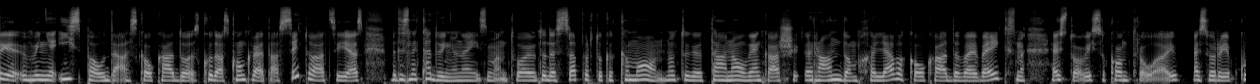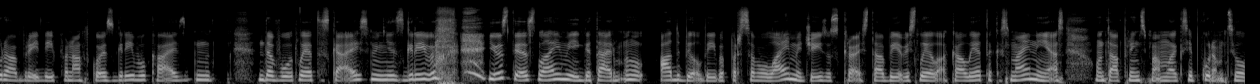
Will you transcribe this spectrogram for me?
viņa izpaudās kaut kādos, kādās konkrētās situācijās, bet es nekad viņu neizmantoju. Un tad es sapratu, ka on, nu, tā nav vienkārši random haļava kaut kāda vai veiksme. Es to visu kontrolēju. Es varu jebkurā brīdī panākt, ko es gribu, kā es nu, dabūt lietas, kā es viņas gribu, justies laimīga. Tā ir nu, atbildība par savu laimi. Jēzus Kristus tā bija vislielākā lieta, kas mainījās. Un tā, principā, man liekas, jebkuram cilvēkam,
